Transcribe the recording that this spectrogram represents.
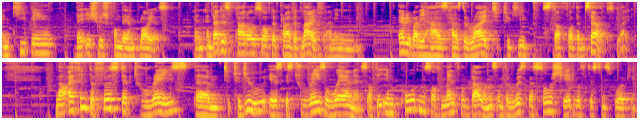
and keeping the issues from their employers. And, and that is part also of the private life. I mean, everybody has, has the right to keep stuff for themselves, right? Now, I think the first step to raise, um, to, to do is, is to raise awareness of the importance of mental balance and the risk associated with distance working.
